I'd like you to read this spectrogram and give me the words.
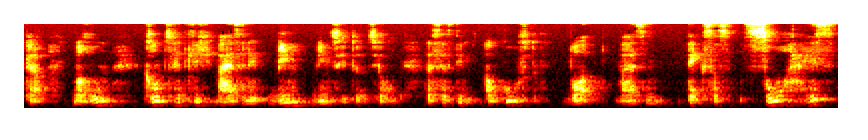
Genau. Warum? Grundsätzlich war es eine Win-Win-Situation. Das heißt, im August war es in Texas so heiß,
